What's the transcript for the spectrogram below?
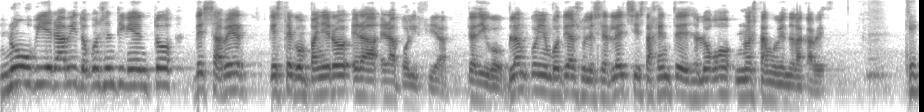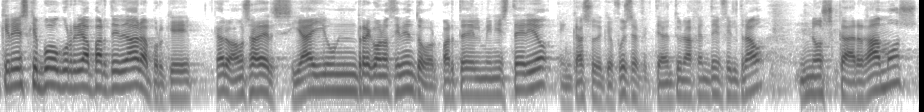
no hubiera habido consentimiento de saber que este compañero era, era policía. Te digo, blanco y en botella suele ser leche y esta gente, desde luego, no está muy bien de la cabeza. ¿Qué crees que puede ocurrir a partir de ahora? Porque, claro, vamos a ver, si hay un reconocimiento por parte del Ministerio, en caso de que fuese efectivamente un agente infiltrado, nos cargamos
